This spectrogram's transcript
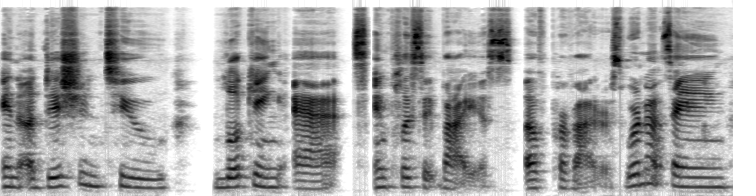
in addition to looking at implicit bias of providers. We're not saying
